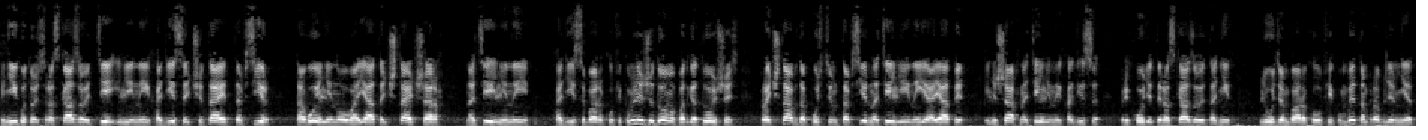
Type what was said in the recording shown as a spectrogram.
книгу, то есть рассказывает те или иные хадисы, читает тафсир того или иного аята, читает шарх на те или иные хадисы бараклуфикум, или же дома подготовившись, прочитав, допустим, тафсир на те или иные аяты, или шарх на те или иные хадисы, приходит и рассказывает о них людям бараклуфикум. В этом проблем нет.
